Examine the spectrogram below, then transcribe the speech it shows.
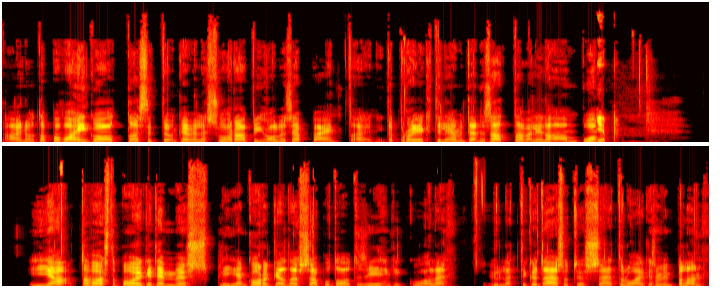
Ainoa tapa vahinkoa ottaa sitten on kävellä suoraan vihollisia päin tai niitä projektileja, mitä ne saattaa välillä ampua. Jep. Ja tavasta poiketen myös liian korkealta, jos sä putoat siihenkin kuolee. Yllättikö tää sut, jos sä et ollut aikaisemmin pelannut?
